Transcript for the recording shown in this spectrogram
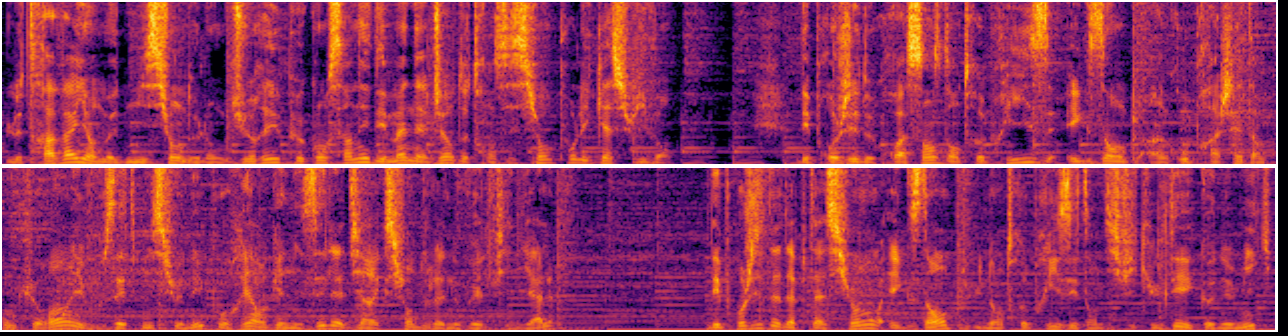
Le travail en mode mission de longue durée peut concerner des managers de transition pour les cas suivants. Des projets de croissance d'entreprise, exemple un groupe rachète un concurrent et vous êtes missionné pour réorganiser la direction de la nouvelle filiale. Des projets d'adaptation, exemple une entreprise est en difficulté économique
